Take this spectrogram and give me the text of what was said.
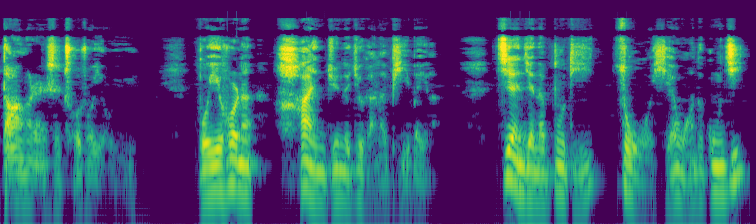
当然是绰绰有余。不一会儿呢，汉军的就感到疲惫了，渐渐的不敌左贤王的攻击。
